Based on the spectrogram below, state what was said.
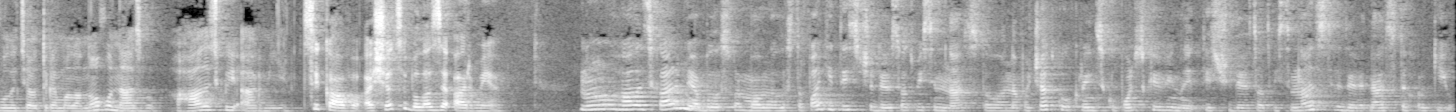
вулиця отримала нову назву Галицької армії. Цікаво, а що це була за армія? Ну, Галицька армія була сформована в листопаді 1918-го на початку українсько-польської війни 1918-19 років.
